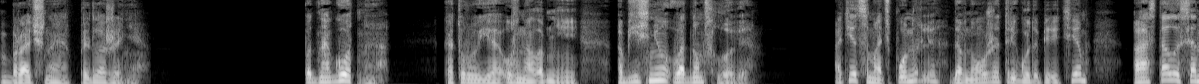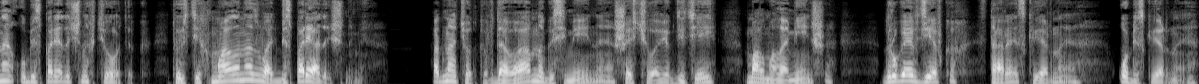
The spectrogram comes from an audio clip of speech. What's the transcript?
Брачное предложение. Подноготную, которую я узнал об ней, объясню в одном слове. Отец и мать померли, давно уже, три года перед тем, а осталась она у беспорядочных теток, то есть их мало назвать беспорядочными. Одна тетка вдова, многосемейная, шесть человек детей, мал-мало меньше, другая в девках, старая, скверная, обе скверные.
